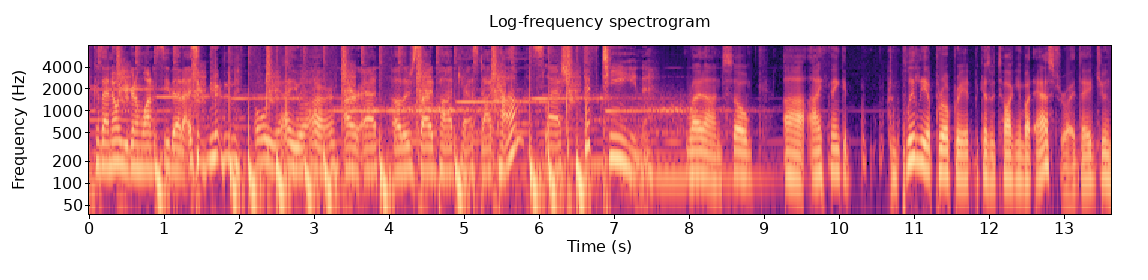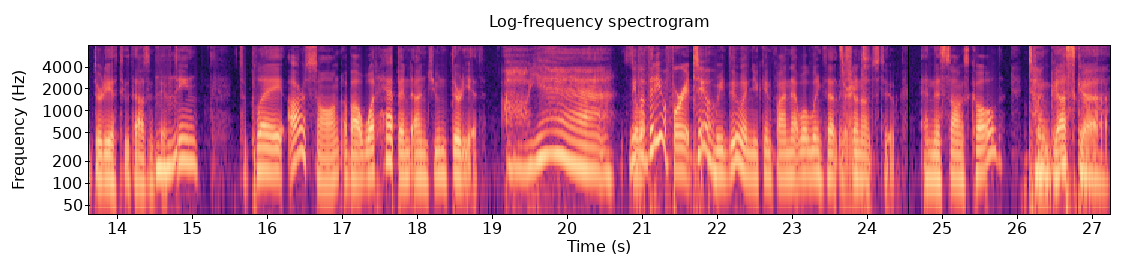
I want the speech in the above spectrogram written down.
because I know you're going to want to see that, Isaac Newton. Oh, yeah, you are. Are at othersidepodcast.com slash 15. Right on. So uh, I think it completely appropriate, because we're talking about Asteroid Day, June 30th, 2015, mm-hmm. to play our song about what happened on June 30th. Oh, yeah. So we have a video for it, too. We do, and you can find that. We'll link that in the right. show notes, too. And this song's called... Tunguska. Tunguska.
